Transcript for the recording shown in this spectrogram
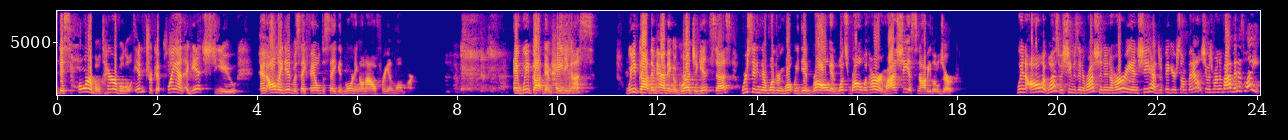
this horrible, terrible, intricate plan against you and all they did was they failed to say good morning on aisle three in Walmart. And we've got them hating us. We've got them having a grudge against us. We're sitting there wondering what we did wrong and what's wrong with her and why is she a snobby little jerk. When all it was was she was in a rush and in a hurry and she had to figure something out. She was running five minutes late.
